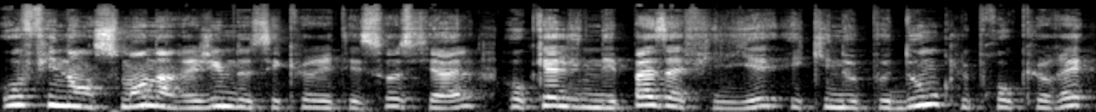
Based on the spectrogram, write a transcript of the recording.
au financement d'un régime de sécurité sociale auquel il n'est pas affilié et qui ne peut donc lui procurer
